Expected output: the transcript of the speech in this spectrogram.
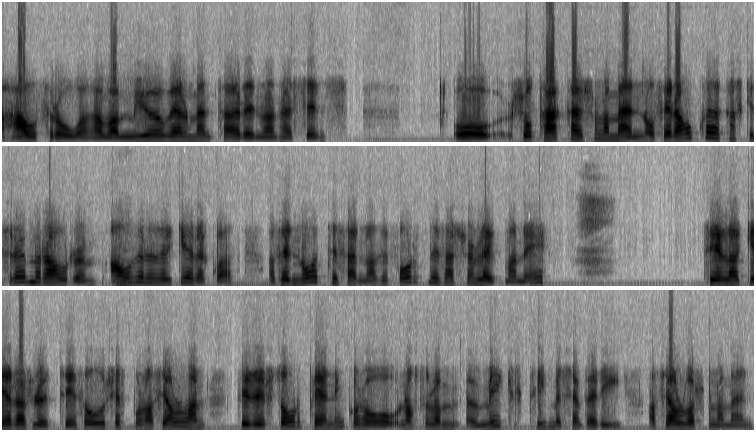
háþróa, það var mjög vel mentaður innan hersins og svo takaði svona menn og þeir ákveða kannski þreymur árum áður en þeir gera eitthvað að þeir noti þennan, þeir fórni þessum leikmanni til að gera hluti. Þó þú sett búin að þjálfa hann fyrir stór pening og, náttúrulega mikil tími sem fer í að þjálfa svona menn.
